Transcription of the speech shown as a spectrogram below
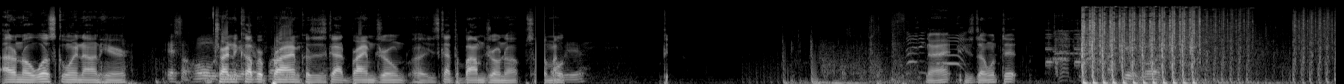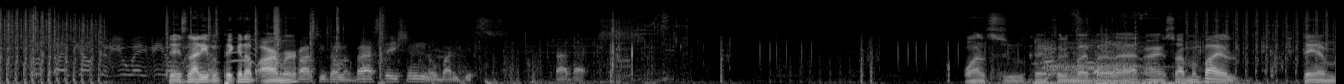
I don't know what's going on here. it's a whole I'm trying to cover Prime because he's got Prime drone. Uh, he's got the bomb drone up. So I'm all over here. right. He's done with it. I killed one. Hostile counter UAV Okay, It's not even picking up armor. Proxies on the buy station. Nobody gets buybacks. Wants to okay, couldn't buy by that. All right, so I'm gonna buy a damn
